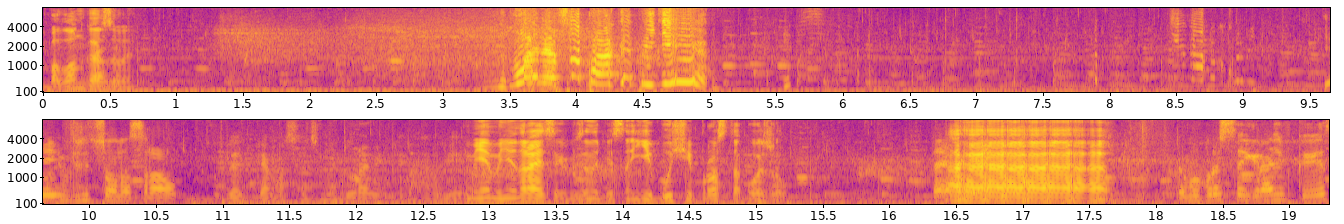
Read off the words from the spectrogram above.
Баллон газовый. Ваня, собака, беги! Я ей в лицо насрал. Блядь, прямо с этими дурами, я уверен. Мне, мне нравится, как здесь написано, ебучий просто ожил. Да мы просто играли в КС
